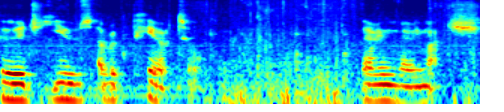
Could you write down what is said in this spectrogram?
could use a repair tool. Very, very much.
